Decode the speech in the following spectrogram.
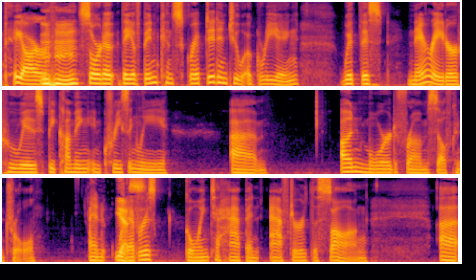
They are sort of they have been conscripted into agreeing with this narrator who is becoming increasingly um unmoored from self-control. And Yes. whatever is going to happen after the song uh,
